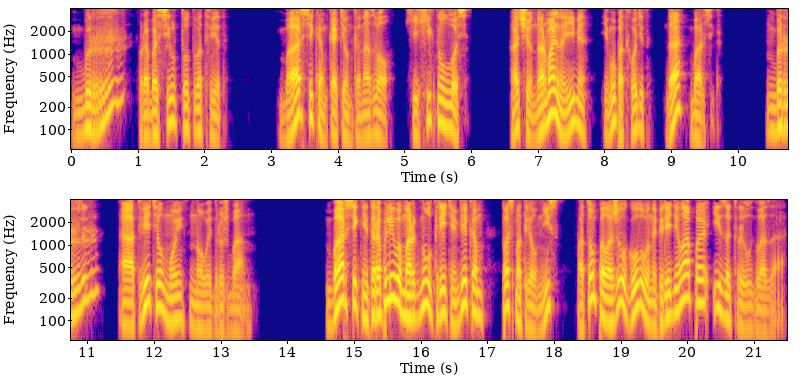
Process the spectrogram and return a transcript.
«Брррр!» — пробасил тот в ответ. «Барсиком котенка назвал», — хихикнул лось. «А чё, нормальное имя, ему подходит. Да, Барсик?» «Брррр!» — ответил мой новый дружбан. Барсик неторопливо моргнул третьим веком, посмотрел вниз, потом положил голову на передние лапы и закрыл глаза.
